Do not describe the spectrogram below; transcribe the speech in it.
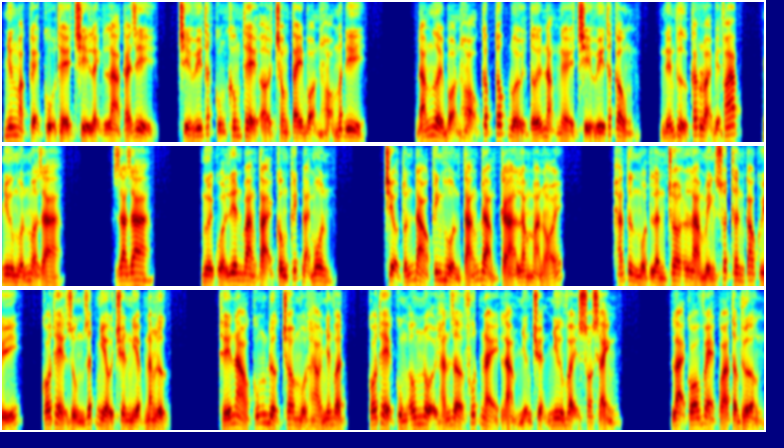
Nhưng mặc kệ cụ thể chỉ lệnh là cái gì chỉ huy thất cũng không thể ở trong tay bọn họ mất đi. Đám người bọn họ cấp tốc đổi tới nặng nghề chỉ huy thất cổng, nếm thử các loại biện pháp, như muốn mở ra. Ra ra. Người của liên bang tại công kích đại môn. Triệu tuấn đảo kinh hồn táng đảm cả lâm mà nói. Hắn từng một lần cho là mình xuất thân cao quý, có thể dùng rất nhiều chuyên nghiệp năng lực. Thế nào cũng được cho một hào nhân vật, có thể cùng ông nội hắn giờ phút này làm những chuyện như vậy so sánh. Lại có vẻ quá tầm thường,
